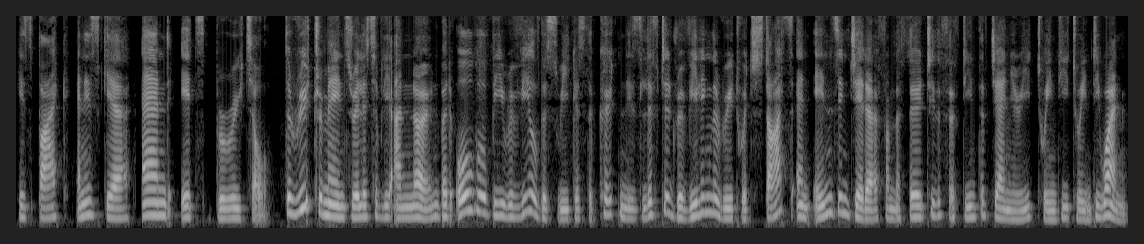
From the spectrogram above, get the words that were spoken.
his bike, and his gear, and it's brutal. The route remains relatively unknown, but all will be revealed this week as the curtain is lifted, revealing the route which starts and ends in Jeddah from the 3rd to the 15th of January 2021.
